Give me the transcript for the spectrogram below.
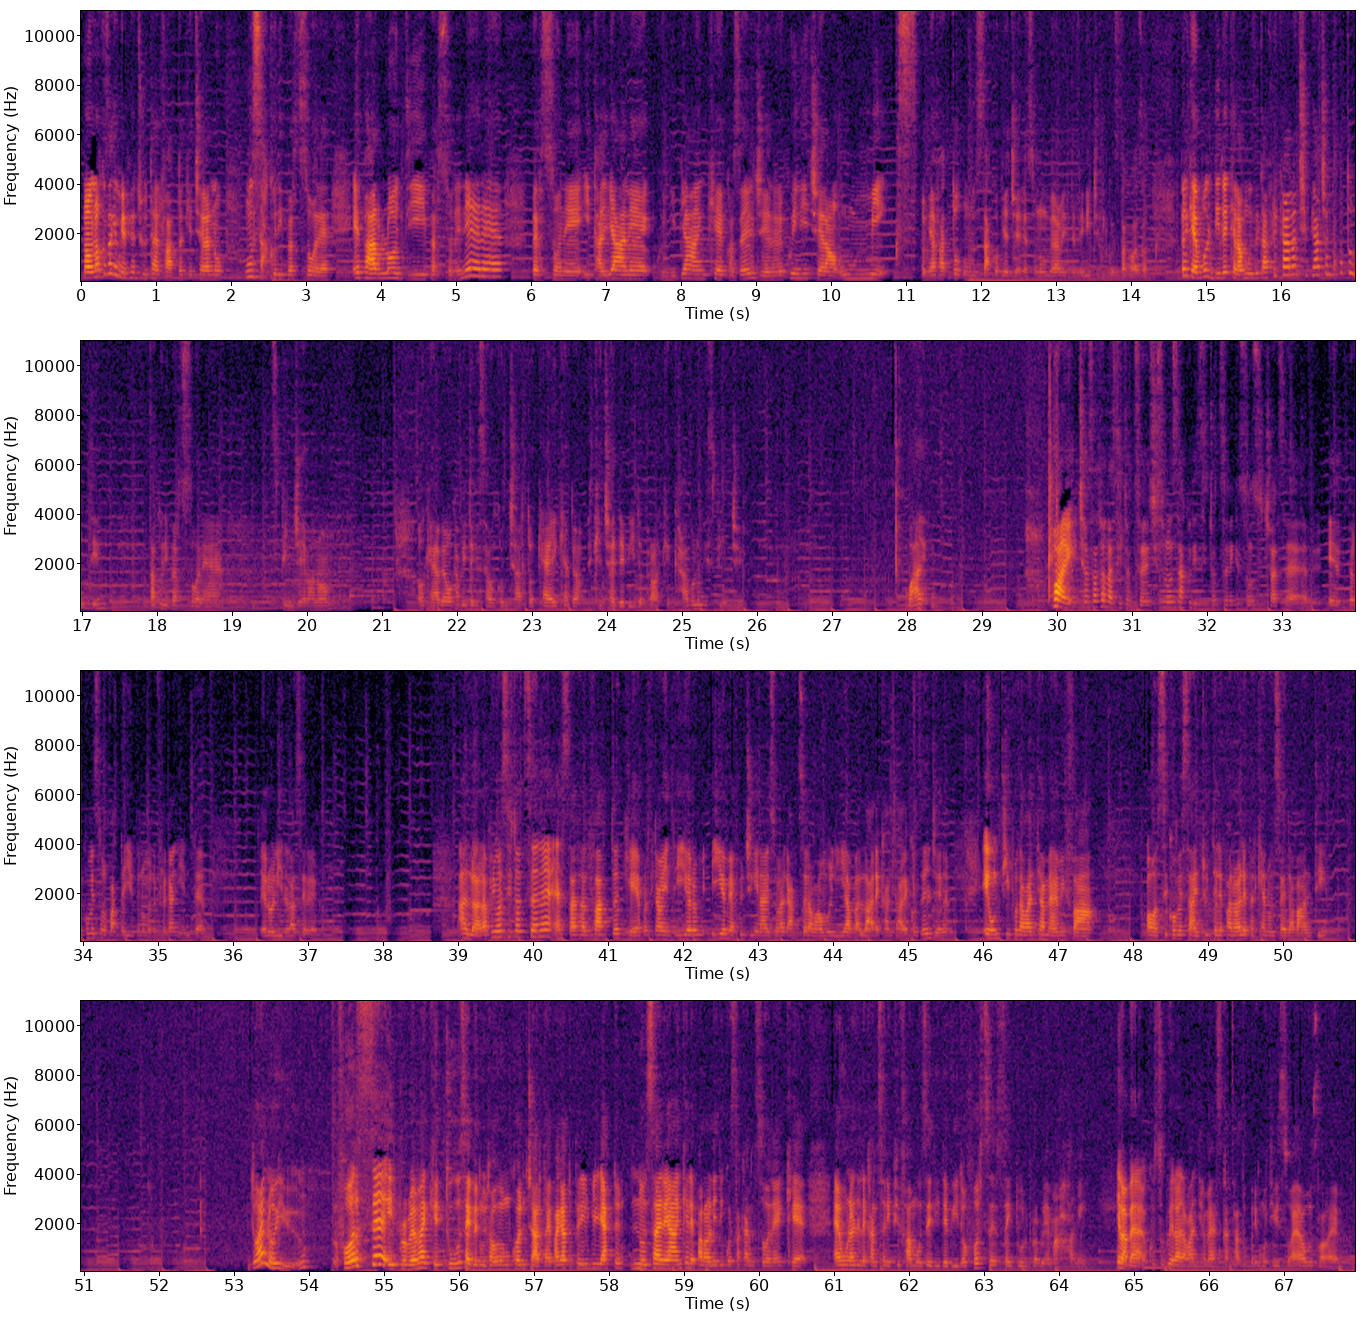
No, una cosa che mi è piaciuta è il fatto che c'erano un sacco di persone e parlo di persone nere, persone italiane, quindi bianche, cose del genere, quindi c'era un mix mi ha fatto un sacco piacere, sono veramente felice di questa cosa. Perché vuol dire che la musica africana ci piace un po' a tutti. Un sacco di persone spingevano. Ok abbiamo capito che sia un concerto ok che, c'è dei video però che cavolo mi spingi? Why? Poi c'è stata una situazione, ci sono un sacco di situazioni che sono successe e per come sono fatta io che non me ne frega niente, ero lì della serie allora, la prima situazione è stata il fatto che praticamente io, ero, io e mia cugina e il suo ragazzo eravamo lì a ballare, cantare, cose del genere e un tipo davanti a me mi fa Oh, siccome sai tutte le parole perché non sei davanti? Do I know you? Forse il problema è che tu sei venuto a un concerto, hai pagato per il biglietto e non sai neanche le parole di questa canzone che è una delle canzoni più famose di Davido Forse sei tu il problema, honey E vabbè, questo qui era davanti a me, è scazzato per i motivi suoi, I was like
